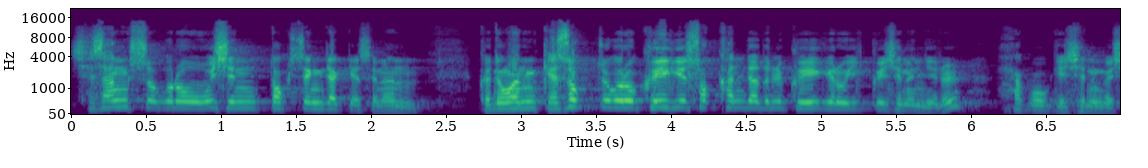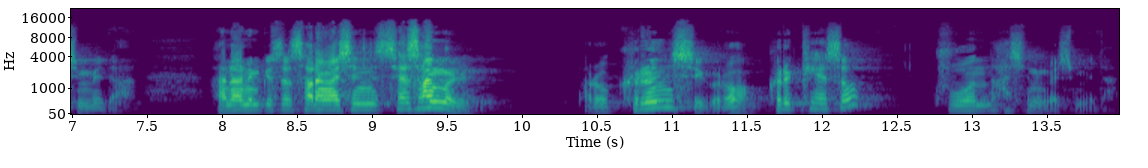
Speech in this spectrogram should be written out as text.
세상 속으로 오신 독생자께서는 그동안 계속적으로 그에게 속한 자들을 그에게로 이끄시는 일을 하고 계시는 것입니다. 하나님께서 사랑하신 세상을 바로 그런 식으로 그렇게 해서 구원하시는 것입니다.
